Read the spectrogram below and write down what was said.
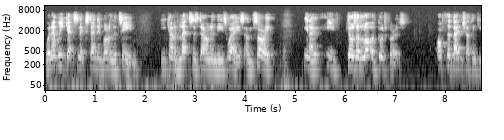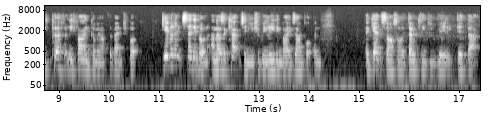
Whenever he gets an extended run in the team, he kind of lets us down in these ways. I'm sorry, you know, he does a lot of good for us. Off the bench, I think he's perfectly fine coming off the bench, but given an extended run, and as a captain, you should be leading by example. And against Arsenal, I don't think he really did that.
